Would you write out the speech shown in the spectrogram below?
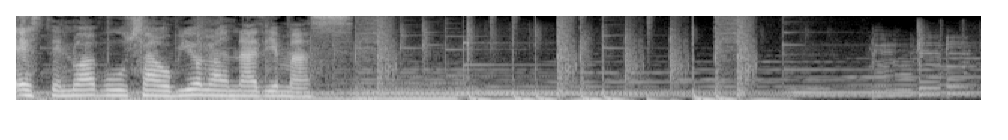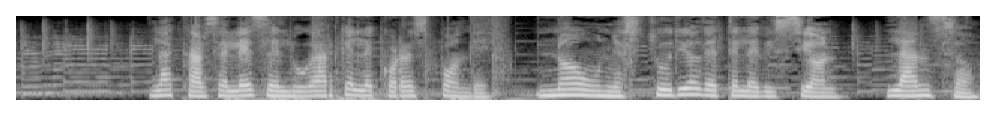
este no abusa o viola a nadie más. La cárcel es el lugar que le corresponde, no un estudio de televisión, lanzó.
